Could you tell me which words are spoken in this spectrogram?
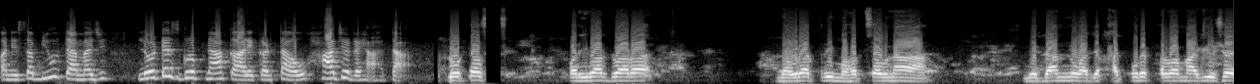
અને સભ્યો તેમજ લોટસ ગ્રુપના કાર્યકર્તાઓ હાજર રહ્યા હતા. લોટસ પરિવાર દ્વારા નવરાત્રી મહોત્સવના મેદાનનું આજે ખાતમુહૂર્ત કરવામાં આવ્યું છે.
